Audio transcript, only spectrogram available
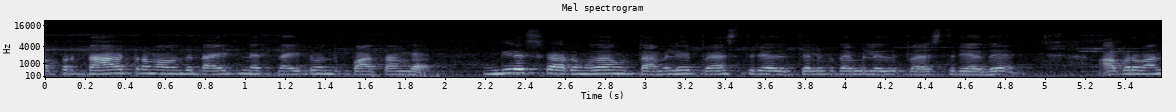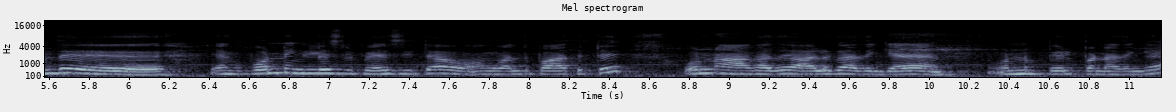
அப்புறம் டாக்டர் அம்மா வந்து நைட் நேற்று நைட்டு வந்து பார்த்தாங்க. இங்கிலீஷ்காரங்க தான் அவங்க தமிழே பேச தெரியாது தெலுங்கு தமிழ் எதுவும் பேச தெரியாது. அப்புறம் வந்து எங்கள் பொண்ணு இங்கிலீஷில் பேசிட்டு அவங்க வந்து பார்த்துட்டு ஒன்றும் ஆகாது அழுகாதீங்க. ஒன்றும் ஃபீல் பண்ணாதீங்க.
